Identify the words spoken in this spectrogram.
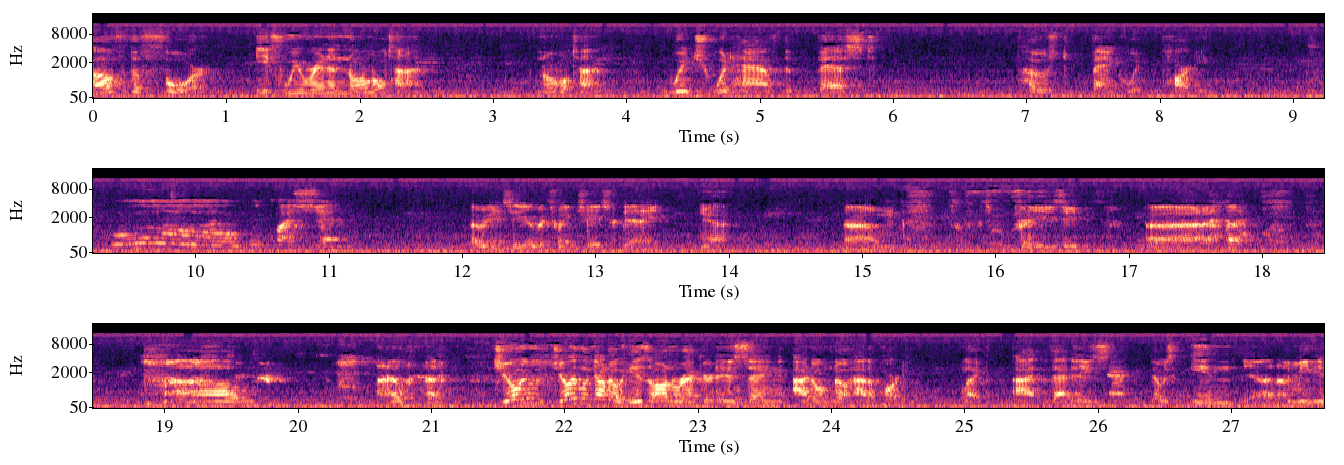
Of the four, if we were in a normal time, normal time, which would have the best post banquet party? Ooh, good question. I mean, it's either between Chase or Denny. Yeah. Um, pretty easy. Uh, um, I, Joey, Joey Logano is on record as saying, "I don't know how to party." Like I, that is that was in Yeah, I know. the media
